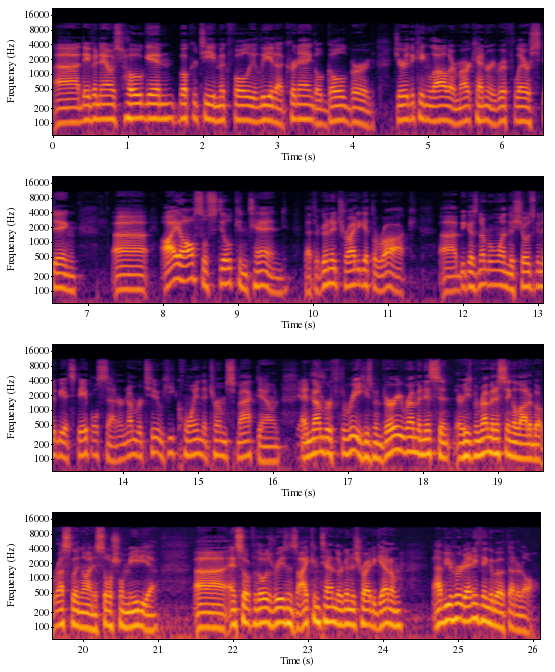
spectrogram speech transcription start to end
Uh, they've announced Hogan, Booker T, Mick Foley, Lita, Kurt Angle, Goldberg, Jerry the King Lawler, Mark Henry, Ric Flair, Sting. Uh, I also still contend that they're going to try to get The Rock. Uh, because number one, the show's going to be at Staples Center. Number two, he coined the term SmackDown, and number three, he's been very reminiscent, or he's been reminiscing a lot about wrestling on his social media. Uh, and so, for those reasons, I contend they're going to try to get him. Have you heard anything about that at all?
